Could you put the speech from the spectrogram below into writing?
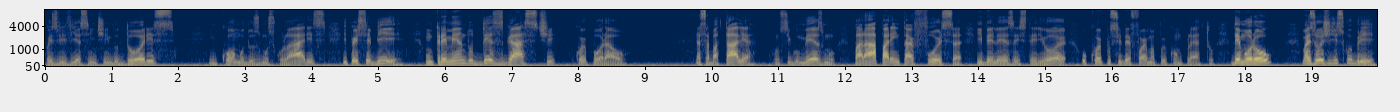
pois vivia sentindo dores, incômodos musculares e percebi um tremendo desgaste corporal nessa batalha consigo mesmo para aparentar força e beleza exterior, o corpo se deforma por completo. Demorou, mas hoje descobri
